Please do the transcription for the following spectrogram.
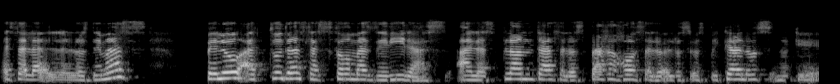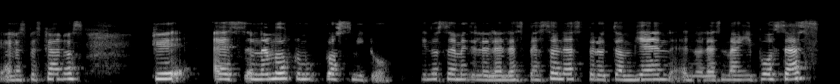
es a, los demás, pero a todas las formas de vida, a las plantas, a los pájaros, a los, los pescados, que, a los pescados, que es un amor como cósmico, y no solamente las personas, pero también eh, las mariposas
